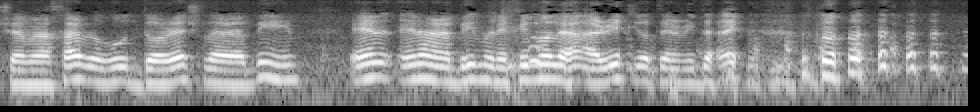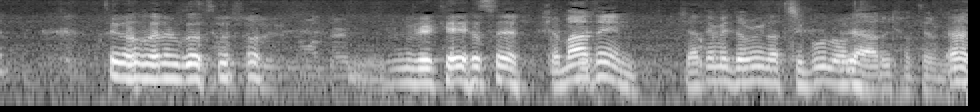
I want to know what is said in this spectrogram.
שמאחר והוא דורש לרבים, אין, אין הרבים מניחים לו להאריך יותר מדי. ברכי יוסף. שמעתם? שאתם מדברים לציבור לא להאריך יותר אה,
